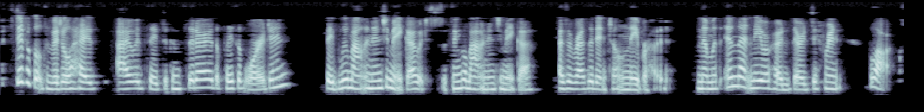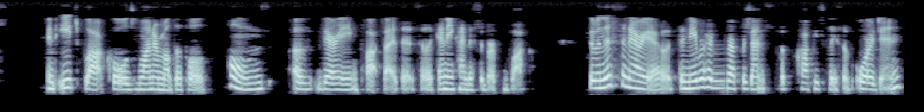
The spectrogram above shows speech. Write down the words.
It's difficult to visualize, I would say to consider the place of origin, say Blue Mountain in Jamaica, which is a single mountain in Jamaica, as a residential neighborhood. And then within that neighborhood, there are different blocks, and each block holds one or multiple homes of varying plot sizes, so like any kind of suburban block. So in this scenario, the neighborhood represents the coffee's place of origin.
